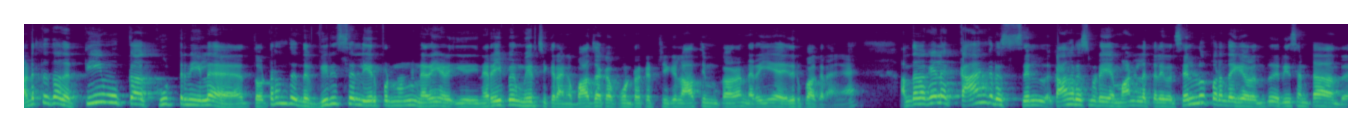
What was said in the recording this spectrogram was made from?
அடுத்தது அந்த திமுக கூட்டணியில் தொடர்ந்து இந்த விரிசல் ஏற்படணும்னு நிறைய நிறைய பேர் முயற்சிக்கிறாங்க. பாஜக போன்ற கட்சிகள் அதிமுக நிறைய எதிர்பார்க்குறாங்க. அந்த வகையில் காங்கிரஸ் செல் காங்கிரஸினுடைய மாநில தலைவர் செல்வ பிறந்தகை வந்து ரீசெண்டாக அந்த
